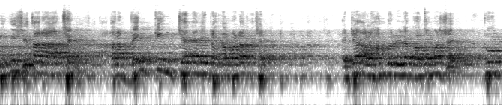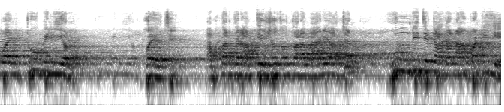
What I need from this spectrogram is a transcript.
বিদেশে তারা আছেন, তারা ব্যাংকিং চ্যানেলে টাকা পাঠাচ্ছেন। এটা আলহামদুলিল্লাহ গত মাসে টু পয়েন্ট টু বিলিয়ন হয়েছে। আপনাদের আত্মীয় স্বজন তারা বাইরে আছেন, হুন্ডিতে টাকা না পাঠিয়ে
